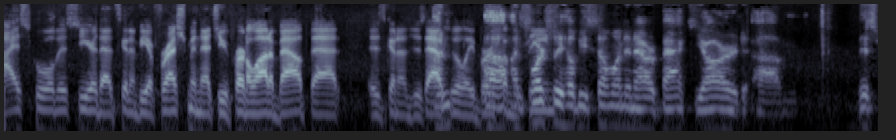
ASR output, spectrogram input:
high school this year that's going to be a freshman that you've heard a lot about that is going to just absolutely burst Uh, unfortunately, he'll be someone in our backyard um, this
